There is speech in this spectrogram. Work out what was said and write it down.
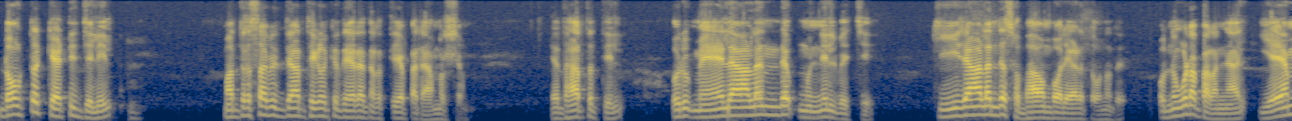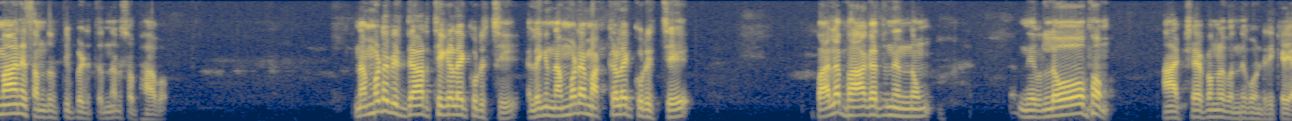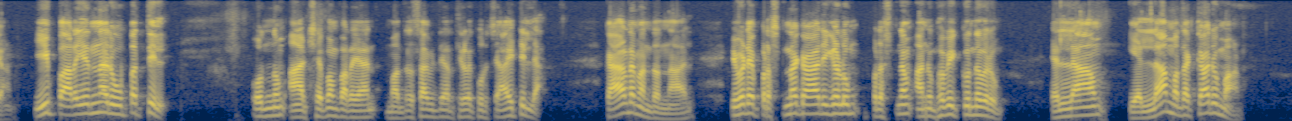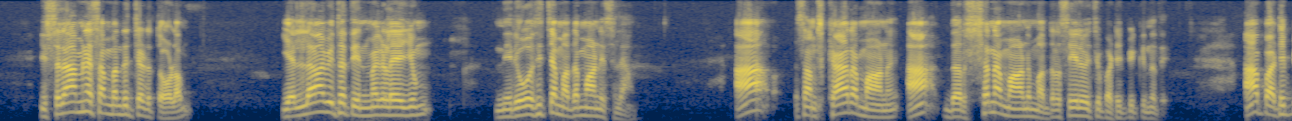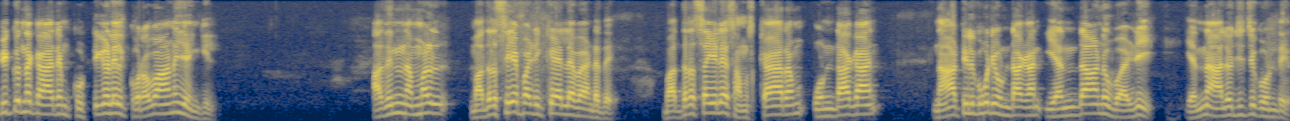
Doctor K T Jaleel മദ്രസ വിദ്യാർത്ഥികൾക്ക് നേരെ നടത്തിയ പരാമർശം. യഥാർത്ഥത്തിൽ ഒരു മേലാളന്റെ മുന്നിൽ വെച്ച് കീഴാളന്റെ സ്വഭാവം പോലെയാണ് തോന്നുന്നത്. ഒന്നുകൂടെ പറഞ്ഞാൽ ഏമാനെ സംതൃപ്തിപ്പെടുത്തുന്ന ഒരു സ്വഭാവം. നമ്മുടെ വിദ്യാർത്ഥികളെക്കുറിച്ച് അല്ലെങ്കിൽ നമ്മുടെ മക്കളെക്കുറിച്ച് പല ഭാഗത്തു നിന്നും നിർലോഭം ആക്ഷേപങ്ങൾ വന്നുകൊണ്ടിരിക്കുകയാണ്. ഈ പറയുന്ന രൂപത്തിൽ ഒന്നും ആക്ഷേപം പറയാൻ മദ്രസ വിദ്യാർത്ഥികളെക്കുറിച്ച് ആയിട്ടില്ല. കാരണം എന്തെന്നാൽ ഇവിടെ പ്രശ്നകാരികളും പ്രശ്നം അനുഭവിക്കുന്നവരും എല്ലാം എല്ലാ മതക്കാരുമാണ്. ഇസ്ലാമിനെ സംബന്ധിച്ചിടത്തോളം എല്ലാവിധ തിന്മകളെയും നിരോധിച്ച മതമാണ് ഇസ്ലാം. ആ സംസ്കാരമാണ് ആ ദർശനമാണ് മദ്രസയിൽ വെച്ച് പഠിപ്പിക്കുന്നത്. ആ പഠിപ്പിക്കുന്ന കാര്യം കുട്ടികളിൽ കുറവാണ് എങ്കിൽ അതിന് നമ്മൾ മദ്രസയെ പഠിക്കുകയല്ല വേണ്ടത്. മദ്രസയിലെ സംസ്കാരം ഉണ്ടാകാൻ നാട്ടിൽ കൂടി ഉണ്ടാകാൻ എന്താണ് വഴി എന്ന് ആലോചിച്ചുകൊണ്ട്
